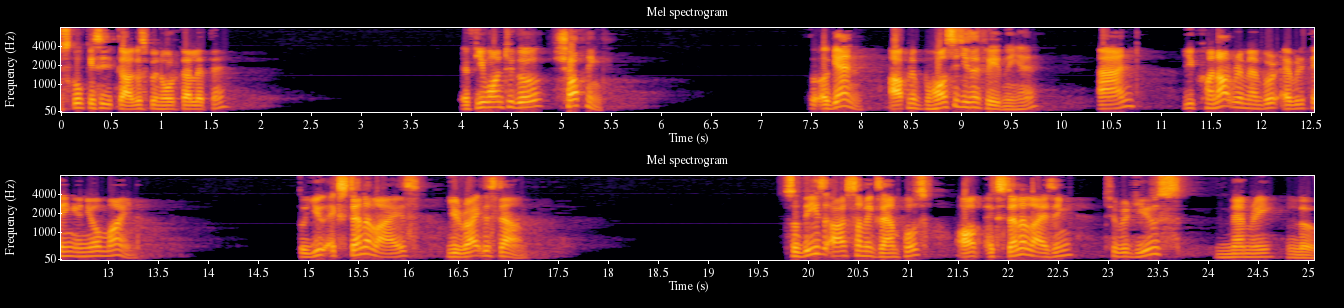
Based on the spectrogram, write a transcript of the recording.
اس کو کسی کاغذ پہ نوٹ کر لیتے ہیں you want to go shopping تو اگین آپ نے بہت سی چیزیں خریدنی ہے and you cannot remember everything in your mind تو یو ایکسٹرن لائز یو رائٹ اسٹم so these are some examples of externalising to reduce memory load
